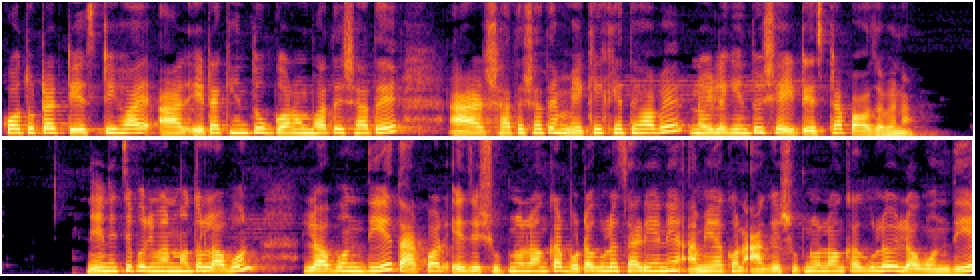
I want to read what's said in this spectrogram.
কতটা টেস্টি হয়, আর এটা কিন্তু গরম ভাতের সাথে, আর সাথে সাথে মেখে খেতে হবে, নইলে কিন্তু সেই টেস্টটা পাওয়া যাবে না। নিয়ে নিচ্ছি পরিমাণ মতো লবণ। লবণ দিয়ে তারপর এই যে শুকনো লঙ্কার বোটাগুলো ছাড়িয়ে নিয়ে আমি এখন আগে শুকনো লঙ্কাগুলো ওই লবণ দিয়ে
